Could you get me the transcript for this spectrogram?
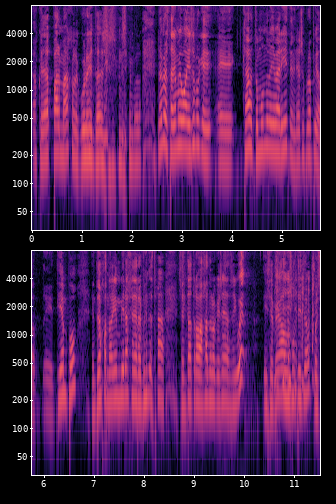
os quedáis palmas con el culo y entonces es un símbolo. No, pero estaría muy guay eso porque, eh, claro, todo el mundo lo llevaría y tendría su propio eh, tiempo. Entonces, cuando alguien mira que de repente está sentado trabajando lo que sea, así, ¡ué! Y se pega un saltito, pues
